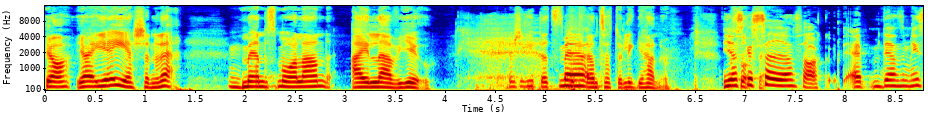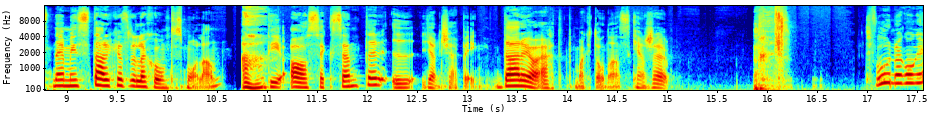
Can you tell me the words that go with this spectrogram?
Ja, jag, jag erkänner det. Mm. Men Småland, I love you. Jag försöker hitta ett bekvämt sätt att ligga här nu. Jag Så ska säg. säga en sak. Eh, Den, min, min starkaste relation till Småland, Aha. det är A6 Center i Jönköping. Där har jag ätit på McDonalds kanske 200 gånger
